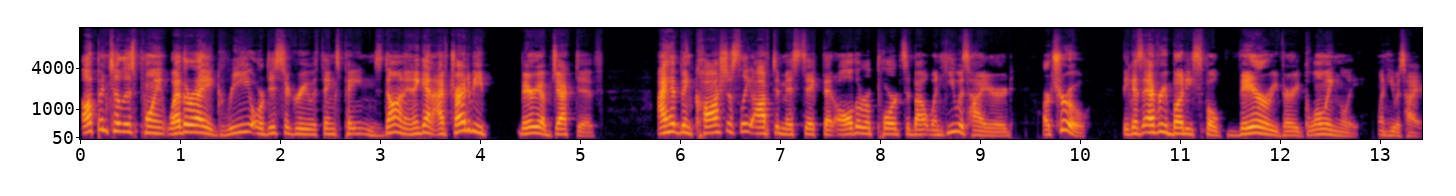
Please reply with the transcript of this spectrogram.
up until this point, whether I agree or disagree with things Paton's done, and again, I've tried to be very objective. I have been cautiously optimistic that all the reports about when he was hired are true because everybody spoke very, very glowingly when he was hired.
